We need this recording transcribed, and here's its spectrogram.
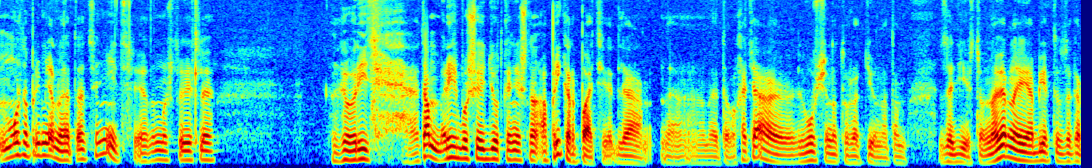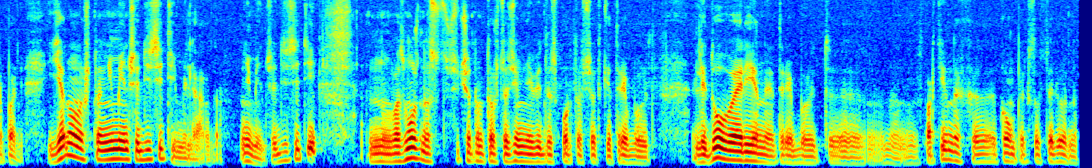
можно примерно это оценить. Я думаю, что если говорить, там речь больше идет, конечно, о Прикарпатии для э, этого, хотя Львовщина тоже активно там задействован. Наверное, и объекты в Закарпатье. Я думаю, что не меньше 10 миллиардов. Не меньше 10. Ну, возможно, с учетом того, что зимние виды спорта все-таки требуют ледовые арены, требуют э, спортивных э, комплексов серьезных.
